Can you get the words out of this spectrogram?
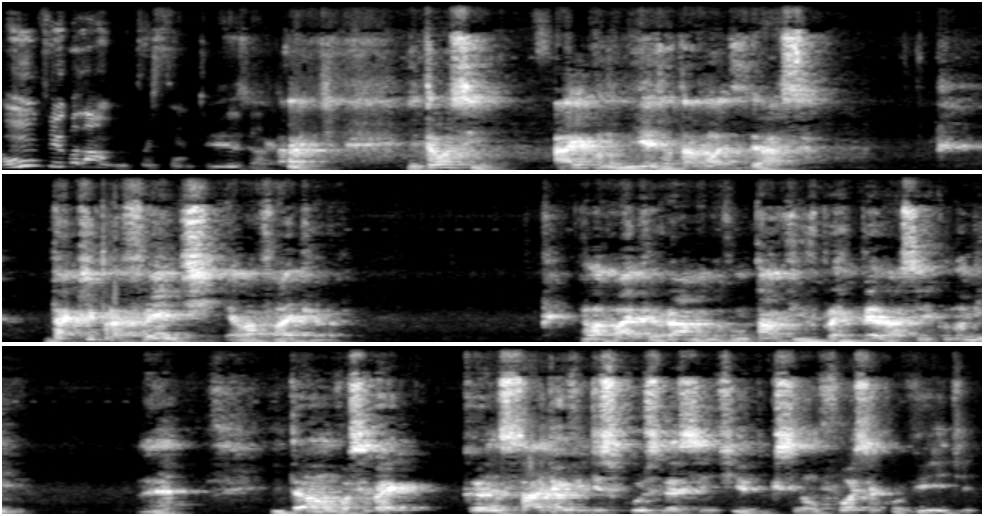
1,1%. Exatamente. Então, assim, a economia já estava uma desgraça. Daqui para frente, ela vai piorar. Ela vai piorar, mas nós vamos estar vivos para recuperar essa economia. Né? Então, você vai cansar de ouvir discurso nesse sentido, que se não fosse a Covid,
